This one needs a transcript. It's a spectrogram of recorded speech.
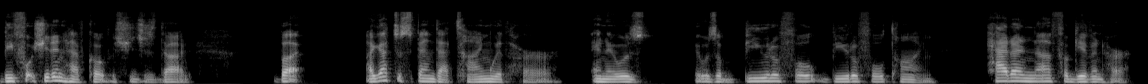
before she didn't have COVID, she just died. But I got to spend that time with her, and it was it was a beautiful, beautiful time. Had I not forgiven her,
